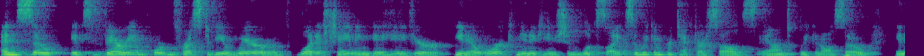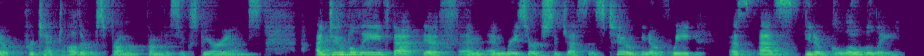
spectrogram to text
and so it's very important for us to be aware of what a shaming behavior, you know, or a communication looks like so we can protect ourselves and we can also, you know, protect others from from this experience. I do believe that if and, and research suggests this too, you know, if we as as you know globally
